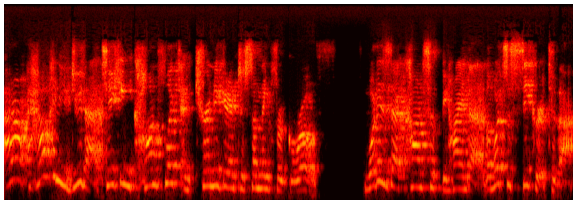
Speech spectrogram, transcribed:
I don't how can you do that? Taking conflict and turning it into something for growth. What is that concept behind that? What's the secret to that?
